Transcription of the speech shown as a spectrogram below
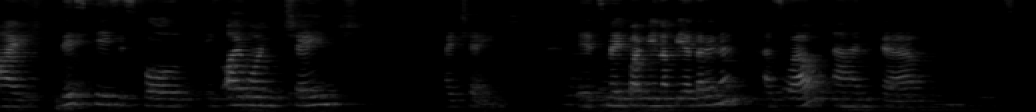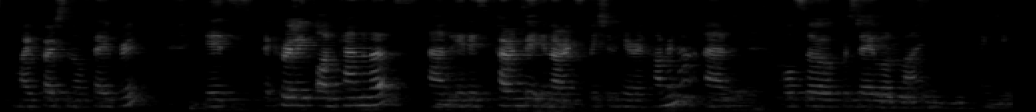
Hi, this piece is called If I Want Change, I Change. It's made by Minna Pietarinen as well, and um, it's my personal favorite. It's acrylic on canvas, and it is currently in our exhibition here in Hamina, and also for sale online. Thank you.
